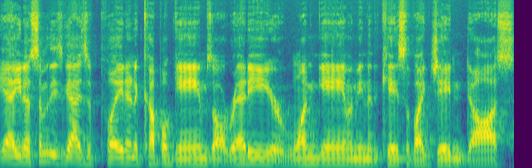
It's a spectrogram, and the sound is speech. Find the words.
Yeah, you know, some of these guys have played in a couple games already or one game. I mean, in the case of like Jaden Doss,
